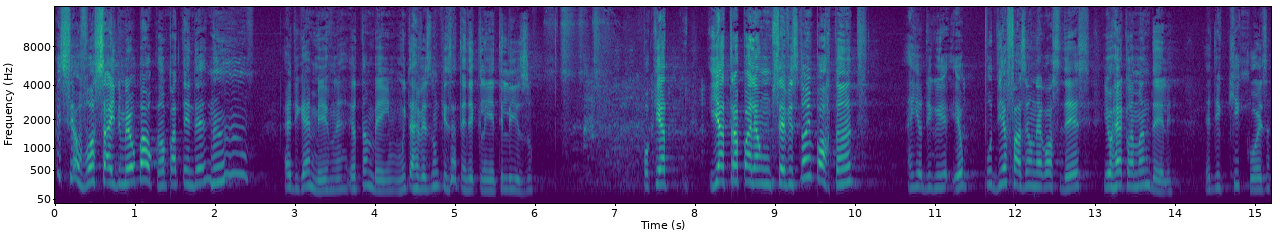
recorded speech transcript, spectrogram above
E se eu vou sair do meu balcão para atender? Não. Aí eu digo: É mesmo, né? Eu também. Muitas vezes não quis atender cliente liso. Porque ia atrapalhar um serviço tão importante Aí eu digo, eu podia fazer um negócio desse e eu reclamando dele. Eu digo, que coisa.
